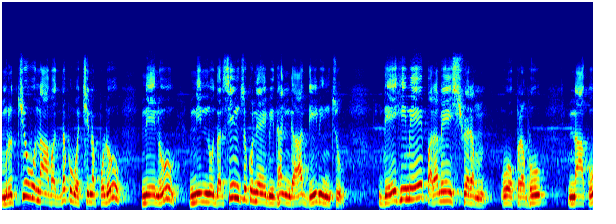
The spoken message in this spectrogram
మృత్యువు నా వద్దకు వచ్చినప్పుడు నేను నిన్ను దర్శించుకునే విధంగా దీవించు. దేహిమే పరమేశ్వరం ఓ ప్రభు! నాకు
